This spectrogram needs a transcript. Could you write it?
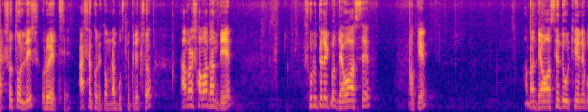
একশো চল্লিশ রয়েছে। আশা করি তোমরা বুঝতে পেরেছ। আমরা সমাধান দিয়ে শুরুতে লিখব দেওয়া আছে। ওকে। আমরা দেওয়া আছে দিয়ে উঠিয়ে নেব।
